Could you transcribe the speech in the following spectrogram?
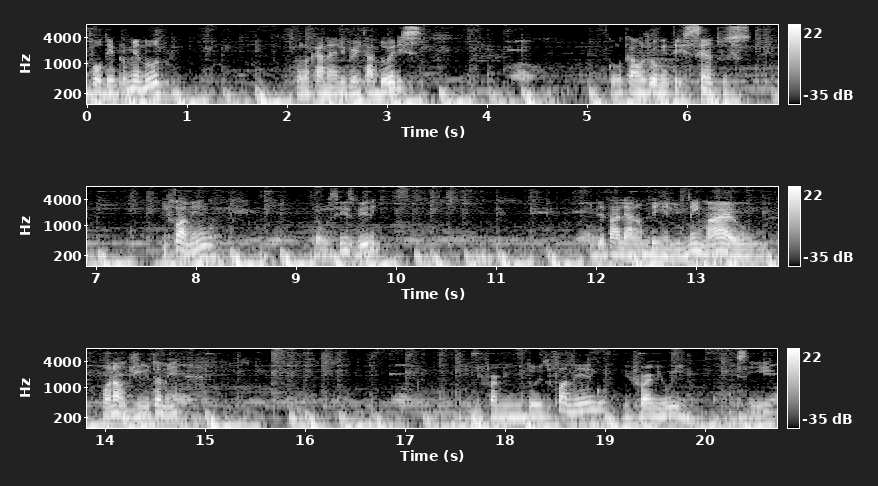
voltei para o menu, colocar na Libertadores, colocar um jogo entre Santos e Flamengo para vocês verem. E detalharam bem ali o Neymar, o Ronaldinho também. Uniforme 1 e 2 do Flamengo, uniforme 1 e esse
